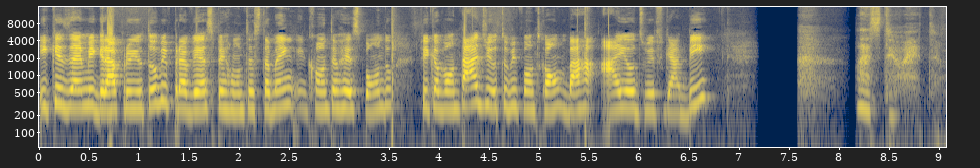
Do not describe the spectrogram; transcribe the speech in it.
e quiser migrar pro YouTube para ver as perguntas também, enquanto eu respondo, fica à vontade, youtube.com barra. Let's do it.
